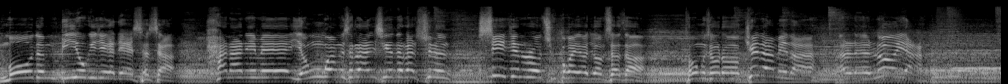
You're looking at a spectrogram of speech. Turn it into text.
모든 미혹이 제거되게 하소서. 하나님의 영광스러운 안식에 들어갈 수 있는 시즌으로 축복하여 주옵소서. 동서로 기도합니다. 할렐루야.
